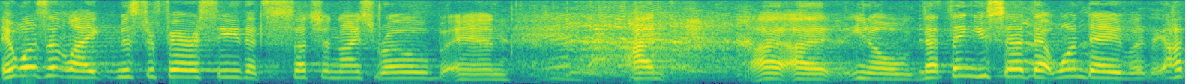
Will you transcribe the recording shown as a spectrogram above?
It wasn't like, Mr. Pharisee, that's such a nice robe, and I, I, I you know, that thing you said that one day, I,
